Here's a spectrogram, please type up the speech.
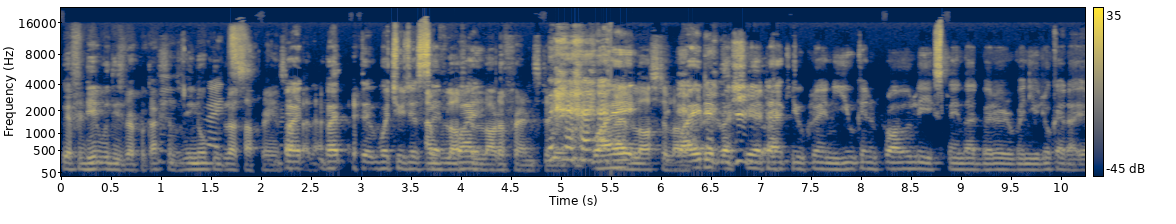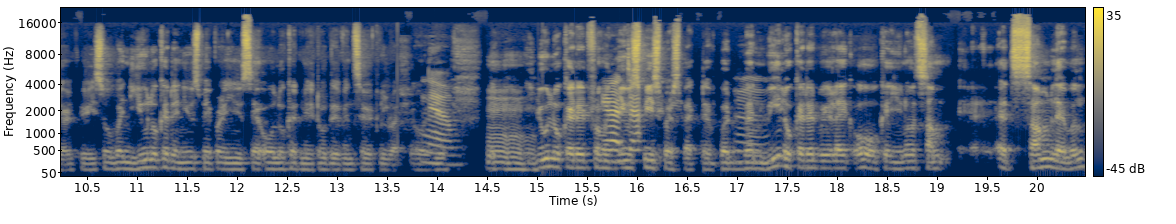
we have to deal with these repercussions. We know people are suffering and stuff But like that. but what you just said, I've lost why a lot of friends today. why I've lost a lot. why of did Russia attack Ukraine? You can probably explain that better when you look at IR theory. So when you look at a newspaper and you say, "Oh, look at NATO, they've encircled Russia," or Yeah. Mhm. you look at it from Yeah, a news definitely. piece perspective. But when Mm. we look at it, we're like, "Oh, okay, you know, some at some level,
